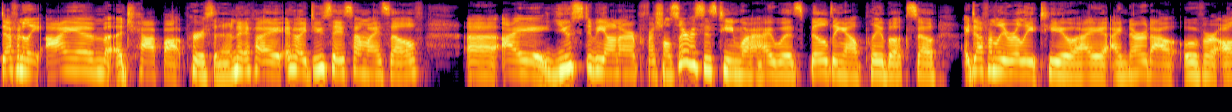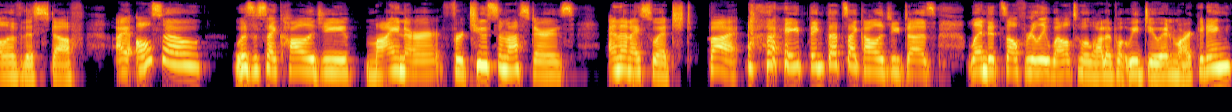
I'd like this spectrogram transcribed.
definitely. I am a chatbot person. If I if I do say so myself. Uh, I used to be on our professional services team where I was building out playbooks. So I definitely relate to you. I, I nerd out over all of this stuff. I also was a psychology minor for two semesters and then I switched. But I think that psychology does lend itself really well to a lot of what we do in marketing.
